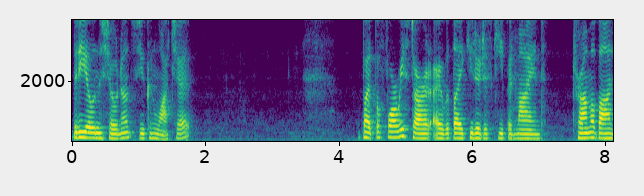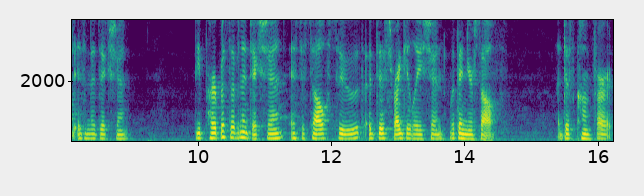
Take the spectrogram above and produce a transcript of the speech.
video in the show notes so you can watch it. But before we start, I would like you to just keep in mind trauma bond is an addiction. The purpose of an addiction is to self soothe a dysregulation within yourself, a discomfort.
